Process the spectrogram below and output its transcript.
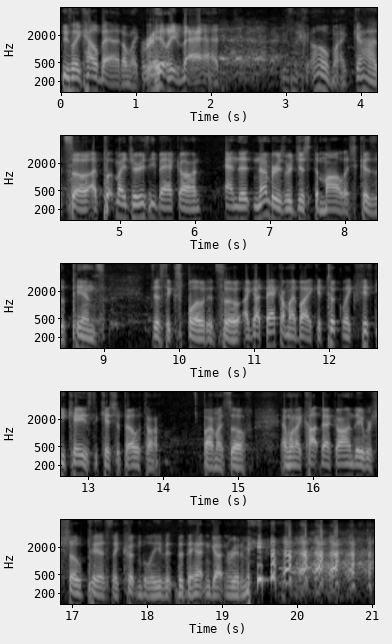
He's like, how bad? I'm like, really bad. He's like, oh my God. So I put my jersey back on and the numbers were just demolished because the pins just exploded. So I got back on my bike. It took like 50 Ks to catch the peloton by myself. And when I caught back on, they were so pissed they couldn't believe it that they hadn't gotten rid of me.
